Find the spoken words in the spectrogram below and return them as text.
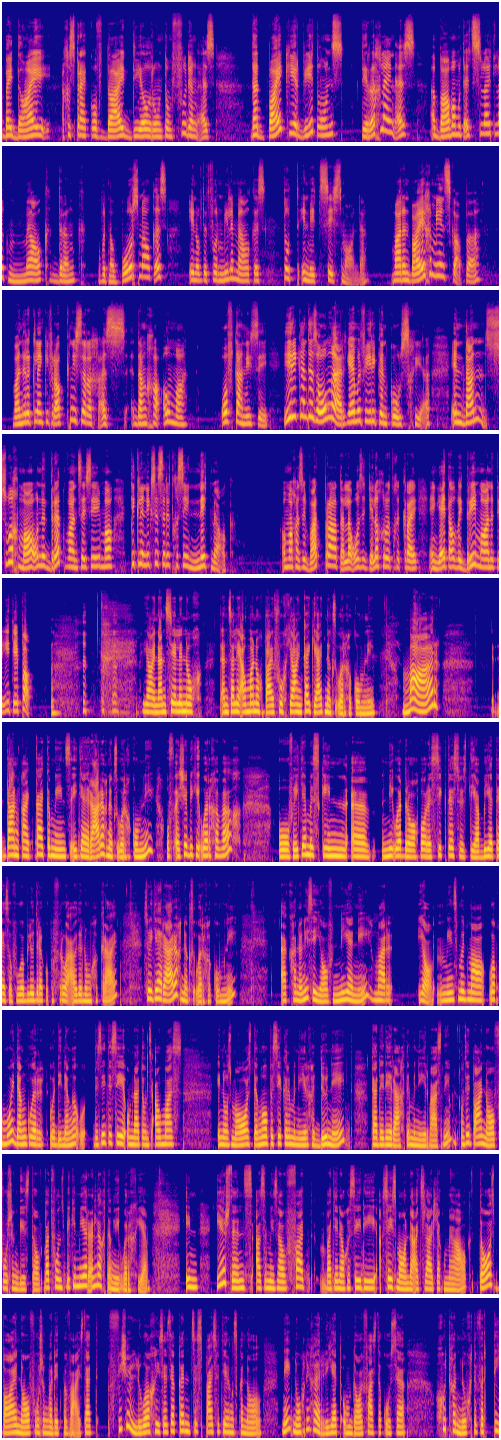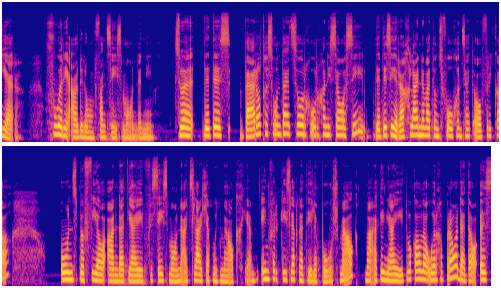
by daai gesprek of daai deel rondom voeding is dat baie keer weet ons Die riglyn is 'n baba moet uitsluitlik melk drink of dit nou borsmelk is en of dit formulemelk is tot en met 6 maande. Maar in baie gemeenskappe wanneer 'n kleintjie vir al knieserig is, dan gaan ouma of tannie sê, hierdie kind is honger, jy moet vir hierdie kind kos gee. En dan soog ma onder druk want sy sê, "Maar die klinieksuster het gesê net melk." Ouma gaan sê, "Wat praat hulle? Ons het julle groot gekry en jy het al by 3 maande toe eet jy pap." ja, en dan sê hulle nog, dan sal die ouma nog byvoeg, "Ja, en kyk, jy het niks oorgekom nie." Maar dan kyk kyk 'n mens, het jy regtig niks oorgekom nie of is jy bietjie oorgewig? Of het jy miskien 'n uh, nie oordraagbare siekte soos diabetes of hoë bloeddruk op 'n vroeë ouderdom gekry? So het jy regtig niks oorgekom nie. Ek gaan nou nie sê ja of nee nie, maar ja, mens moet maar ook mooi dink oor oor die dinge. Dis nie te sê omdat ons oumas en ons ma's dinge op 'n sekere manier gedoen het dat dit die regte manier was nie. Ons het baie navorsing deesdae wat vir ons bietjie meer inligting hieroor gee. En eerstens as 'n mens nou vat wat jy nou gesê die 6 maande uitsluitlik melk, daar's baie navorsing wat dit bewys dat fisiologies is 'n kind se spysverteringskanaal net nog nie gereed om daai vaste kosse goed genoeg te verteer voor die ouderdom van 6 maande nie. So dit is Wêreldgesondheidsorgorganisasie, dit is die riglyne wat ons volg in Suid-Afrika. Ons beveel aan dat jy vir 6 maande uitsluitlik moet melk gee en verkieslik natuurlik borsmelk, maar ek en jy het ook al daaroor gepraat dat daar is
